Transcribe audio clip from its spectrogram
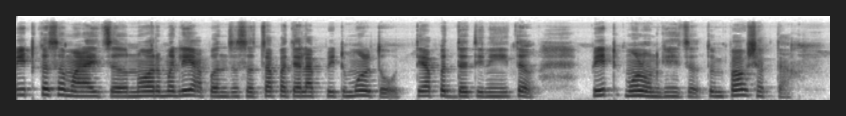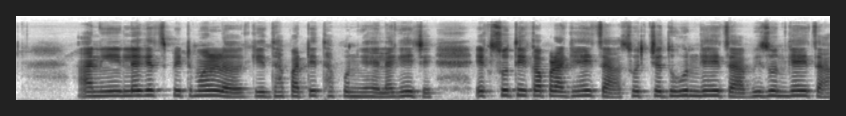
पीठ कसं मळायचं? नॉर्मली आपण जसं चपात्याला पीठ मळतो त्या पद्धतीने इथं पीठ मळून घ्यायचं. तुम्ही पाहू शकता. आणि लगेच पीठ मळलं की धपाटी थापून घ्यायला घ्यायचे. एक सुती कपडा घ्यायचा स्वच्छ धुवून घ्यायचा भिजून घ्यायचा.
